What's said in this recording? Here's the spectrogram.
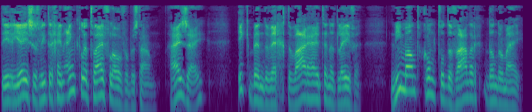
De Heer Jezus liet er geen enkele twijfel over bestaan. Hij zei, ik ben de weg, de waarheid en het leven. Niemand komt tot de Vader dan door mij.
